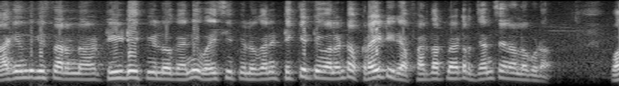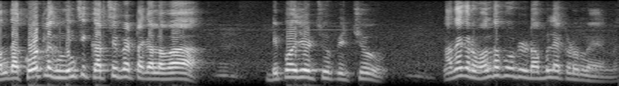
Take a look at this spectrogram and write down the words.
నాకెందుకు ఇస్తారన్న? టీడీపీలో కానీ వైసీపీలో కానీ టికెట్ ఇవ్వాలంటే ఒక క్రైటీరియా. ఫర్ దట్ మ్యాటర్ జనసేనలో కూడా. వంద కోట్లకు మించి ఖర్చు పెట్టగలవా? డిపాజిట్ చూపించు. నా దగ్గర వంద కోట్ల డబ్బులు ఎక్కడ ఉన్నాయన్న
